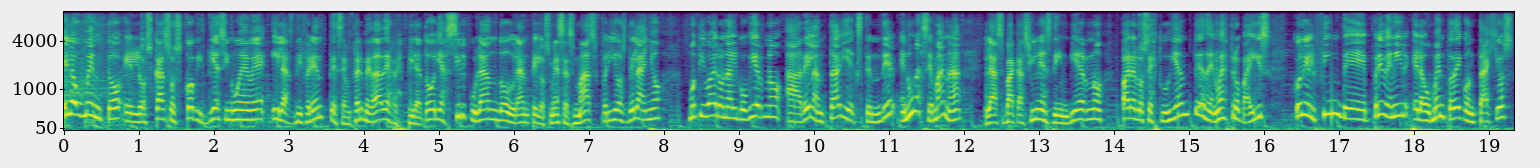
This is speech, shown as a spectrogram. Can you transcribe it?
El aumento en los casos COVID-19 y las diferentes enfermedades respiratorias circulando durante los meses más fríos del año motivaron al gobierno a adelantar y extender en una semana las vacaciones de invierno para los estudiantes de nuestro país con el fin de prevenir el aumento de contagios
